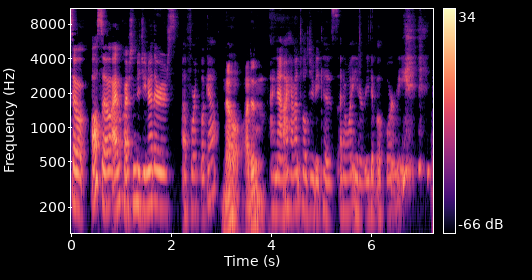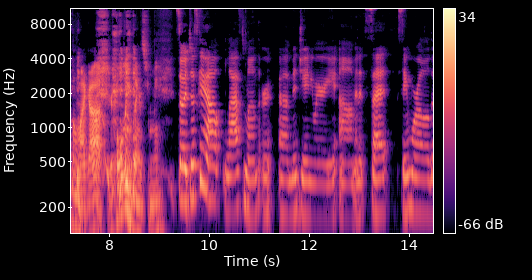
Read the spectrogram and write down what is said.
So also, I have a question. Did you know there's a fourth book out? no i didn't I know I haven't told you because I don't want you to read it before me. oh my gosh you're holding things from me So it just came out last month or uh, mid January, um, and it's set same world,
